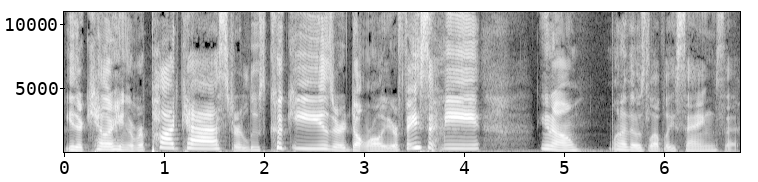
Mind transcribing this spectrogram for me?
either Killer Hangover Podcast or Loose Cookies or Don't Roll Your Face at Me. You know, one of those lovely sayings that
